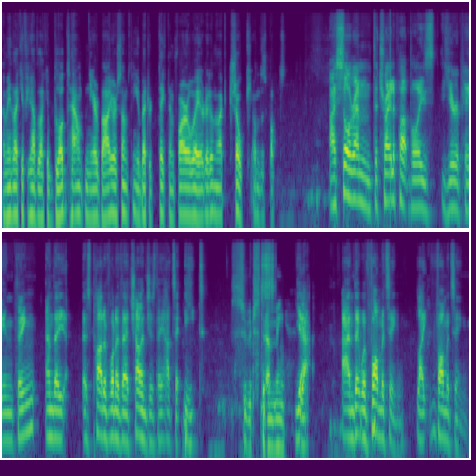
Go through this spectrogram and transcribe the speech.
I mean, like if you have like a bloodhound nearby or something, you better take them far away, or they're gonna like choke on the spot. I saw um the Trailer Park Boys European thing, and they, as part of one of their challenges, they had to eat. Surströmming. Yeah, and they were vomiting, like vomiting.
